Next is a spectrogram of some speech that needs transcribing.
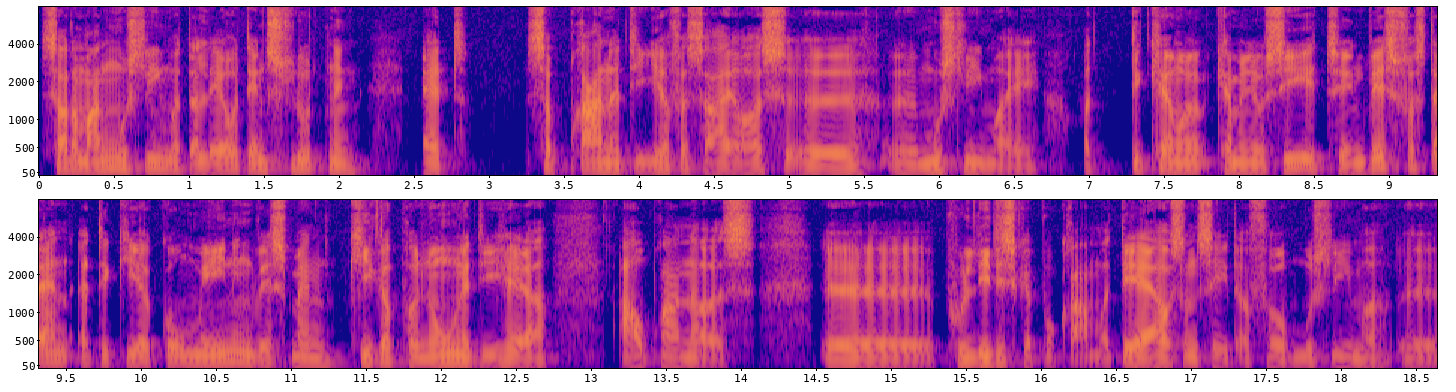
så er der mange muslimer, der laver den slutning, at så brænder de i og for sig også øh, øh, muslimer af. Og det kan man, kan man jo sige til en vis forstand, at det giver god mening, hvis man kigger på nogle af de her afbrænderes øh, politiske programmer. Det er jo sådan set at få muslimer øh,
